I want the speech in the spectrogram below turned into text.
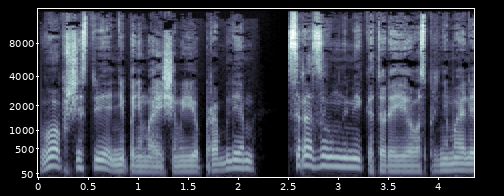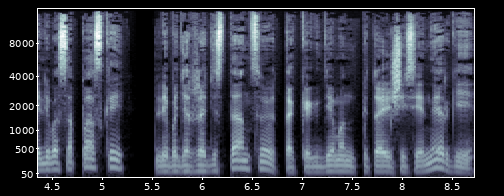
в обществе, не понимающем ее проблем, с разумными, которые ее воспринимали либо с опаской, либо держа дистанцию, так как демон, питающийся энергией,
